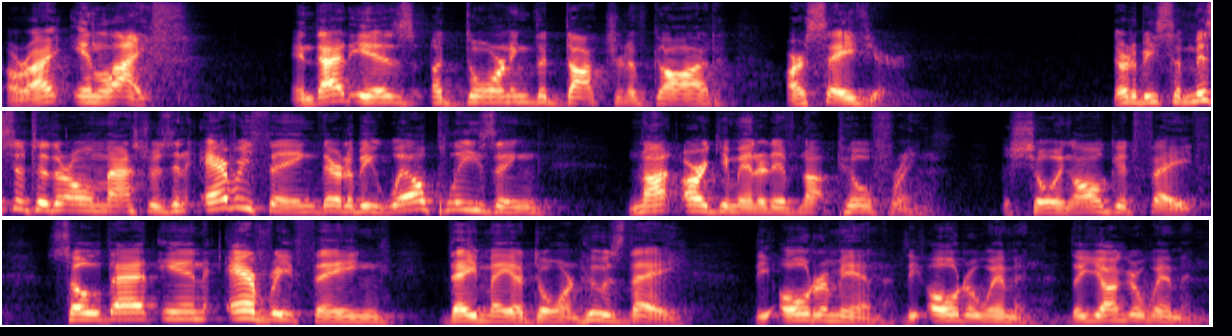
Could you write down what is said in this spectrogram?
all right, in life. And that is adorning the doctrine of God, our Savior. They're to be submissive to their own masters in everything. They're to be well pleasing, not argumentative, not pilfering, but showing all good faith, so that in everything they may adorn. Who is they? The older men, the older women, the younger women,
